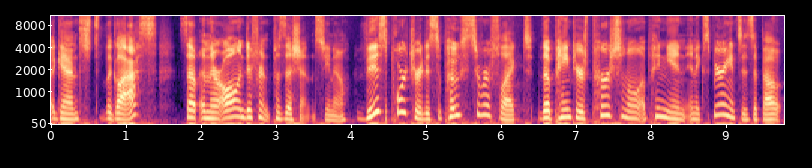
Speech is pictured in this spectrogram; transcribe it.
against the glass. So, and they're all in different positions, you know. This portrait is supposed to reflect the painter's personal opinion and experiences about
